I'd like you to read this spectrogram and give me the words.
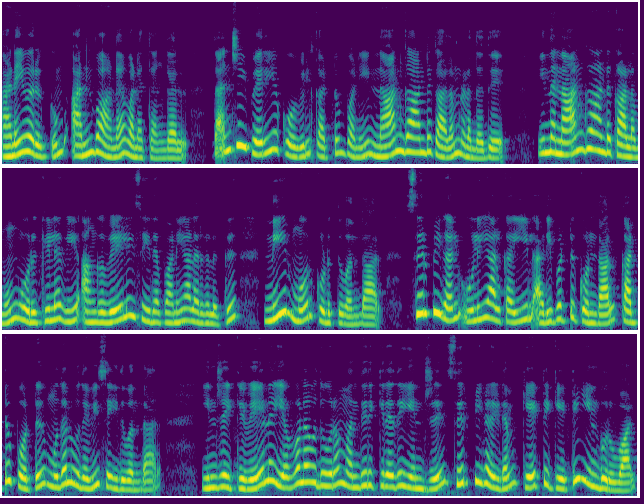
அனைவருக்கும் அன்பான வணக்கங்கள். தஞ்சை பெரிய கோவில் கட்டும் பணி நான்கு ஆண்டு காலம் நடந்தது. இந்த நான்கு ஆண்டு காலமும் ஒரு கிழவி அங்கு வேலை செய்த பணியாளர்களுக்கு நீர்மோர் கொடுத்து வந்தார். சிற்பிகள் உளியால் கையில் அடிபட்டு கொண்டால் கட்டு போட்டு முதல் உதவி செய்து வந்தார். இன்றைக்கு வேலை எவ்வளவு தூரம் வந்திருக்கிறது என்று சிற்பிகளிடம் கேட்டு கேட்டு இன்புறுவாள்.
